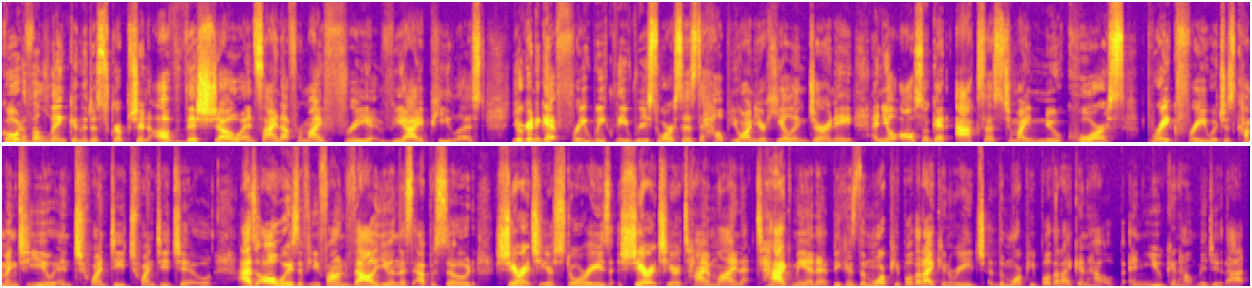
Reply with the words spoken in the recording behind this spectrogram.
go to the link in the description of this show and sign up for my free VIP list. You're going to get free weekly resources to help you on your healing journey. And you'll also get access to my new course, Break Free, which is coming to you in 2022. As always, if you found value in this episode, share it to your stories, share it to your timeline, tag me in it, because the more people that I can reach, the more people that I can help. And you can help me do that.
